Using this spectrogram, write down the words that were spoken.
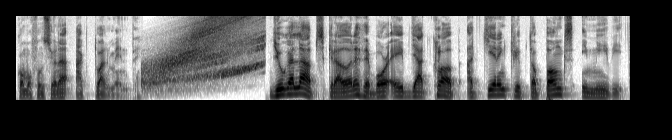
como funciona actualmente. Yuga Labs, creadores de Bored Ape Yacht Club, adquieren CryptoPunks y Mibit.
